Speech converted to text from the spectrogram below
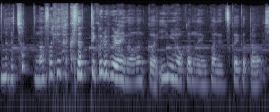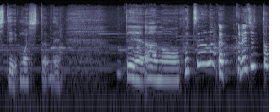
なんかちょっと情けなくなってくるぐらいのなんか意味のわかんないお金使い方してましたね。であの普通なんかクレジット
